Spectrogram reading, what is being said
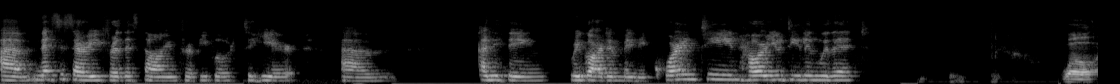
um, necessary for this time for people to hear? Um, anything regarding maybe quarantine? How are you dealing with it? Well,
